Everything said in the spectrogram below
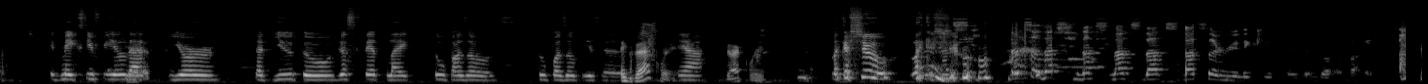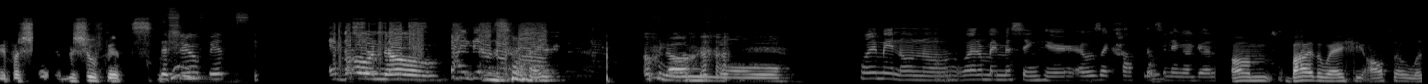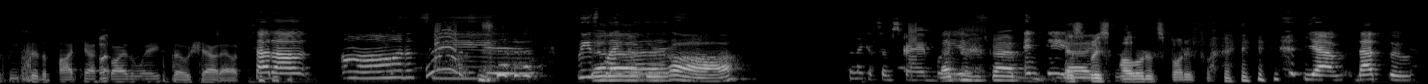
it makes you feel that you're that you two just fit like two puzzles, two puzzle pieces. exactly Yeah, exactly. Like a shoe, like a That's- shoe. That's a, that's that's that's that's that's a really cute way to go about it. If, a shoe, if the shoe fits, The shoe fits. If the Oh shoe no! fits, find the. Oh no! Oh no. What do you mean? Oh no! What am I missing here? I was like half listening again. Um, by the way, she also listens to the podcast. What? By the way, so shout out. Shout out! Oh, that's sweet. Please Shout like out to us. Aw. Like and subscribe. Like and Please. subscribe. And Gabe. yes, please follow the Spotify. Yeah, that too.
